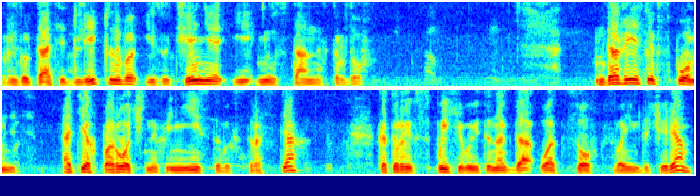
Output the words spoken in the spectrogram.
в результате длительного изучения и неустанных трудов. Даже если вспомнить о тех порочных и неистовых страстях, которые вспыхивают иногда у отцов к своим дочерям,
